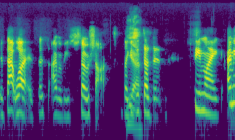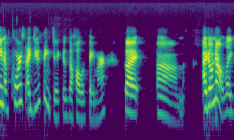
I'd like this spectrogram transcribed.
if that was, this, I would be so shocked. Like Yeah. it just doesn't seem like. I mean, of course, I do think Dick is a Hall of Famer, but um, I don't know. Like,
